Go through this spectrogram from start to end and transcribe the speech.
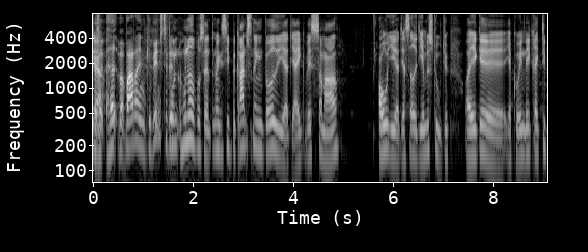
altså, havde, var- der en gevinst i det? Hun- 100 procent. Man kan sige begrænsningen både i, at jeg ikke vidste så meget, og i, at jeg sad i et hjemmestudie, og ikke, øh, jeg kunne egentlig ikke rigtig,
